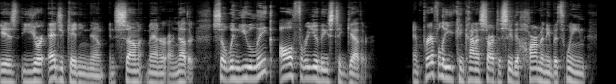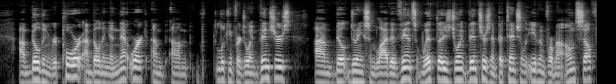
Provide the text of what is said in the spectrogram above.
is you're educating them in some manner or another. So when you link all three of these together, and prayerfully you can kind of start to see the harmony between I'm building rapport. I'm building a network. I'm, I'm looking for joint ventures. I'm built doing some live events with those joint ventures and potentially even for my own self.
